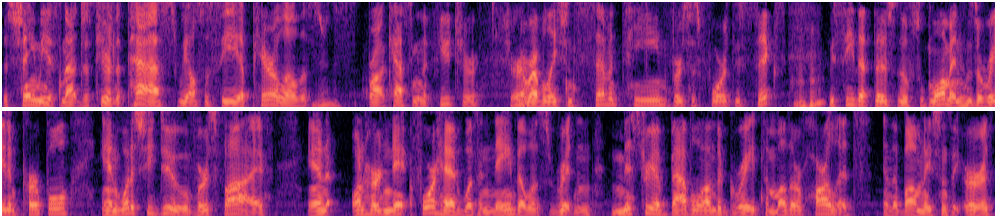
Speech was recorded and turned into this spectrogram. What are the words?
the shaming is not just here in the past. We also see a parallel that's mm. broadcasting in the future. Sure. In Revelation 17, verses 4 through 6, mm-hmm. we see that there's this woman who's arrayed in purple. And what does she do? Verse 5 and on her na- forehead was a name that was written Mystery of Babylon the Great, the mother of harlots and the abominations of the earth.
